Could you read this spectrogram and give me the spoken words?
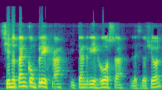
siendo tan compleja y tan riesgosa la situación,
